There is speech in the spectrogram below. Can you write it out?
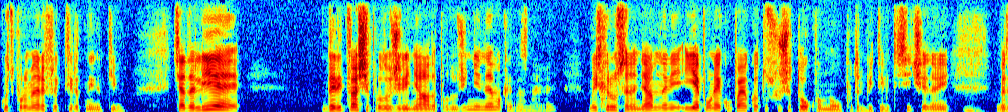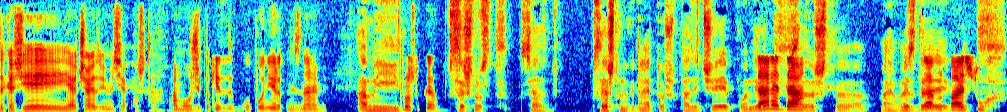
които според мен рефлектират негативно. Сега дали е Дали това ще продължи или няма да продължи, ние няма как да знаем. Но искрено се надявам, нали, и Apple не е компания, която слуша толкова много потребителите си, че нали, бе да каже, ей, я чай да видим всяко става. А може пък и да го планират, не знаеме. Ами, Просто всъщност, сега, следващата новина е точно тази, че планират Да, не, да. следващата iOS да, Да, но това е слух.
